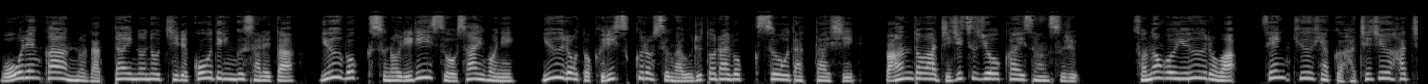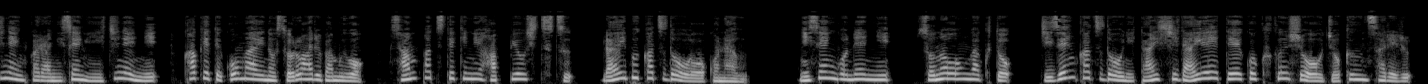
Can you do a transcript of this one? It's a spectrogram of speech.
ウォーレン・カーンの脱退の後レコーディングされた U-BOX のリリースを最後に、ユーロとクリス・クロスがウルトラボックスを脱退し、バンドは事実上解散する。その後ユーロは1988年から2001年にかけて5枚のソロアルバムを散発的に発表しつつ、ライブ活動を行う。2005年にその音楽と事前活動に対し大英帝国勲章を叙勲される。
